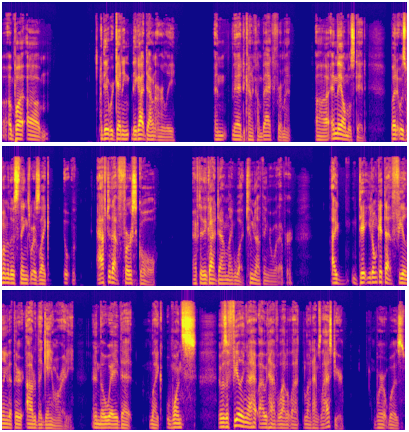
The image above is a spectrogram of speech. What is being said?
uh, but um, they were getting they got down early, and they had to kind of come back from it, uh, and they almost did, but it was one of those things where it's like it, after that first goal, after they got down like what two nothing or whatever, I did you don't get that feeling that they're out of the game already in the way that like once it was a feeling I, ha- I would have a lot of lot, a lot of times last year where it was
